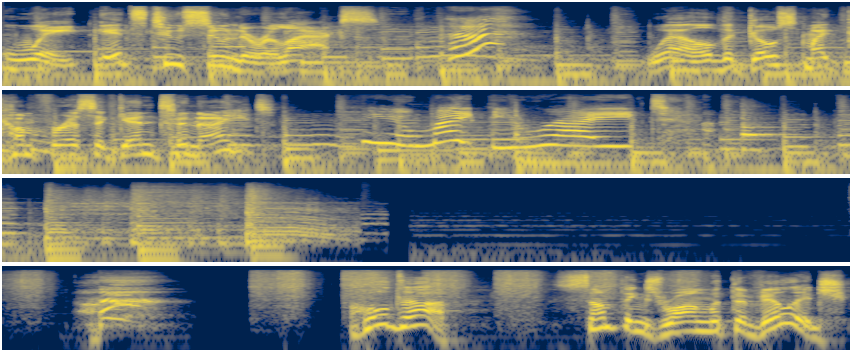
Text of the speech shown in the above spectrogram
Wait, it's too soon to relax. Huh? Well, the ghost might come for us again tonight. You might be right. Hold up. Something's wrong with the village.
